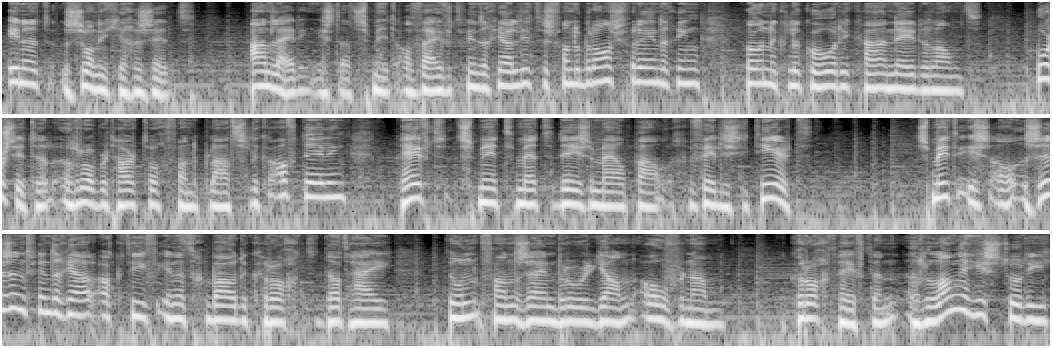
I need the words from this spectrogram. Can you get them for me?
in het zonnetje gezet. Aanleiding is dat Smit al 25 jaar lid is van de branchevereniging Koninklijke Horeca Nederland. Voorzitter Robert Hartog van de plaatselijke afdeling heeft Smit met deze mijlpaal gefeliciteerd. Smit is al 26 jaar actief in het gebouw De Krocht... dat hij toen van zijn broer Jan overnam. De Krocht heeft een lange historie...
